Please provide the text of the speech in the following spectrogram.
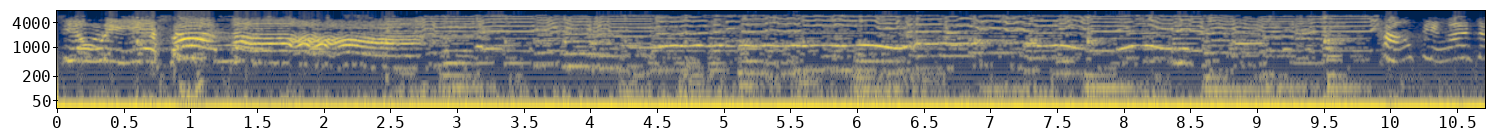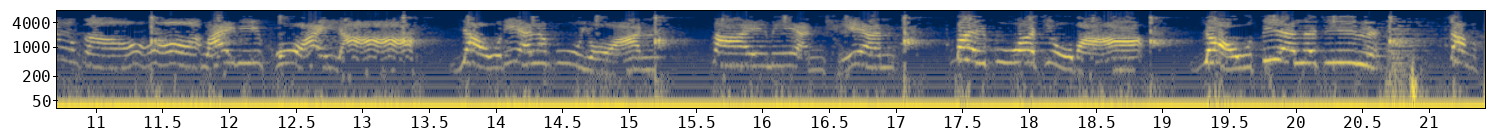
九里山呐、啊长兴安正走，来的快呀，药店不远，在面前迈步就把药店进，账房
